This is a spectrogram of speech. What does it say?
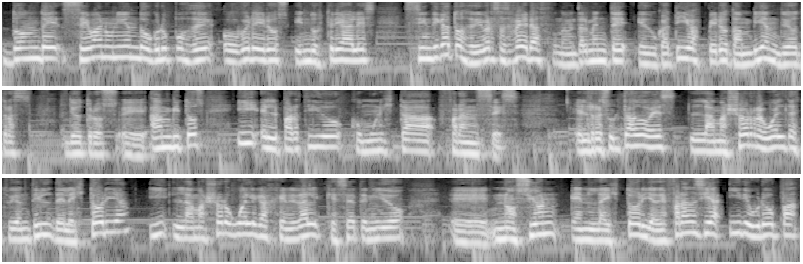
donde se van uniendo grupos de obreros industriales, sindicatos de diversas esferas, fundamentalmente educativas, pero también de, otras, de otros eh, ámbitos, y el Partido Comunista Francés. El resultado es la mayor revuelta estudiantil de la historia y la mayor huelga general que se ha tenido eh, noción en la historia de Francia y de Europa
